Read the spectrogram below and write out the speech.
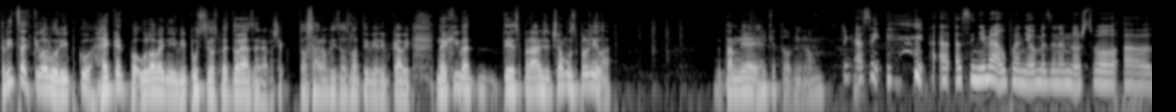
30-kilovú rybku Hackett po ulovení vypustil späť do jazera. No však to sa robí so zlatými rybkami. Nechýba tie správy, že čo mu splnila. No, tam nie je. Heketovi, no. Tak asi, a, asi nemá úplne neobmedzené množstvo uh,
